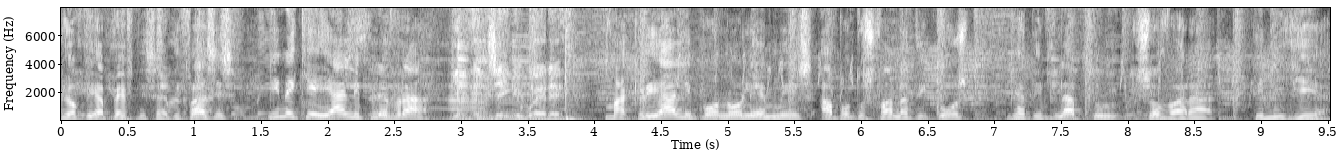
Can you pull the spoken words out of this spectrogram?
η οποία πέφτει σε αντιφάσεις είναι και η άλλη πλευρά. Μακριά λοιπόν όλοι εμείς από τους φανατικούς γιατί βλάπτουν σοβαρά την υγεία.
